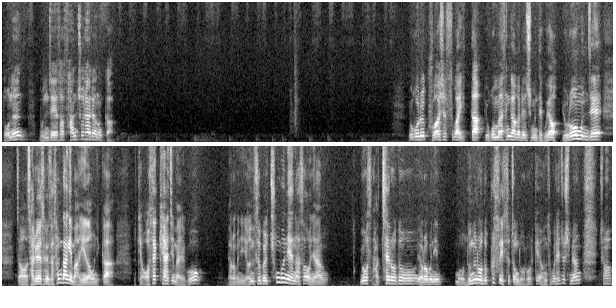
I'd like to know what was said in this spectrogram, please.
또는 문제에서 산출하려는 값 요거를 구하실 수가 있다. 요것만 생각을 해주시면 되고요. 요런 문제 어, 자료에서 그래서 상당히 많이 나오니까 이렇게 어색해하지 말고 여러분이 연습을 충분히 해놔서 그냥 요 자체로도 여러분이 뭐 눈으로도 풀 수 있을 정도로 이렇게 연습을 해주시면 참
